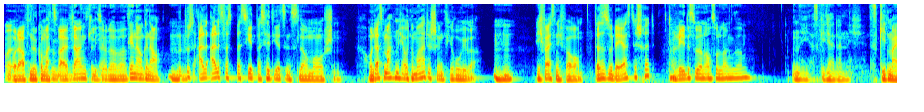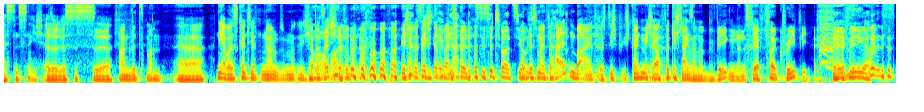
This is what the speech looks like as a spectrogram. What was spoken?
Oder auf 0,2. So gedanklich oder was? Genau, genau. Und du tust all, alles, was passiert, passiert jetzt in Slow Motion. Und das macht mich automatisch irgendwie ruhiger. Ich weiß nicht warum. Das ist so der erste Schritt. Redest du dann auch so langsam? Nee, das geht ja dann nicht. Das geht meistens nicht. Also das ist, äh, ein Witz, Mann. äh, nee, aber das könnt ihr, na, ich habe Oh, tatsächlich darüber, nach, ich habe tatsächlich darüber nach, soll das die Situation? ob das mein Verhalten beeinflusst. Ich, ich könnte mich ja. auch wirklich langsamer bewegen, dann das wäre voll creepy. Ja, mega. Das ist,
